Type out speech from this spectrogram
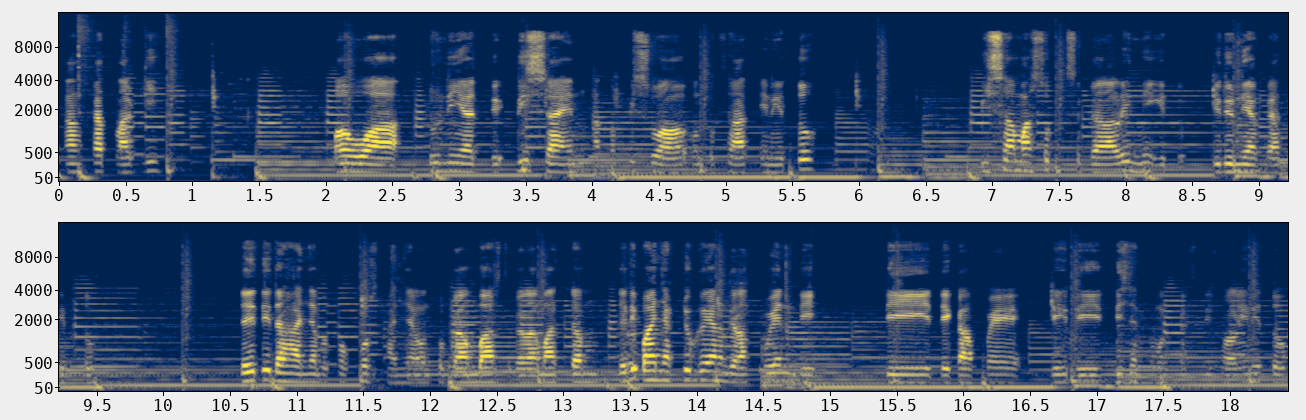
ngangkat lagi bahwa dunia de- desain atau visual untuk saat ini tuh bisa masuk segala lini gitu di dunia kreatif tuh jadi tidak hanya berfokus hanya untuk gambar segala macam jadi banyak juga yang dilakuin di di DKP di, di desain komunikasi visual ini tuh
